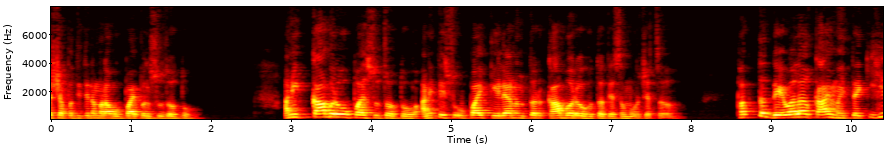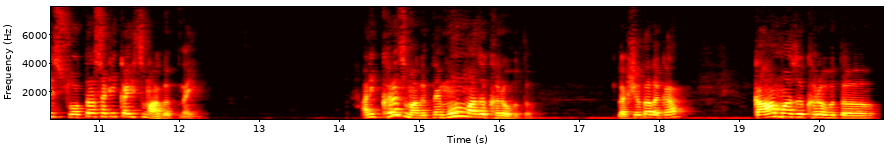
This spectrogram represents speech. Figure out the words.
तशा पद्धतीने मला उपाय पण सुचवतो. आणि का बरं उपाय सुचवतो? आणि ते सु- उपाय केल्यानंतर का बरं होतं ते समोरच्याचं? फक्त देवाला काय माहीत आहे की ही स्वतःसाठी काहीच मागत नाही. आणि खरंच मागत नाही म्हणून माझं खरं होतं. लक्षात आलं का? का माझं खरं होतं?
